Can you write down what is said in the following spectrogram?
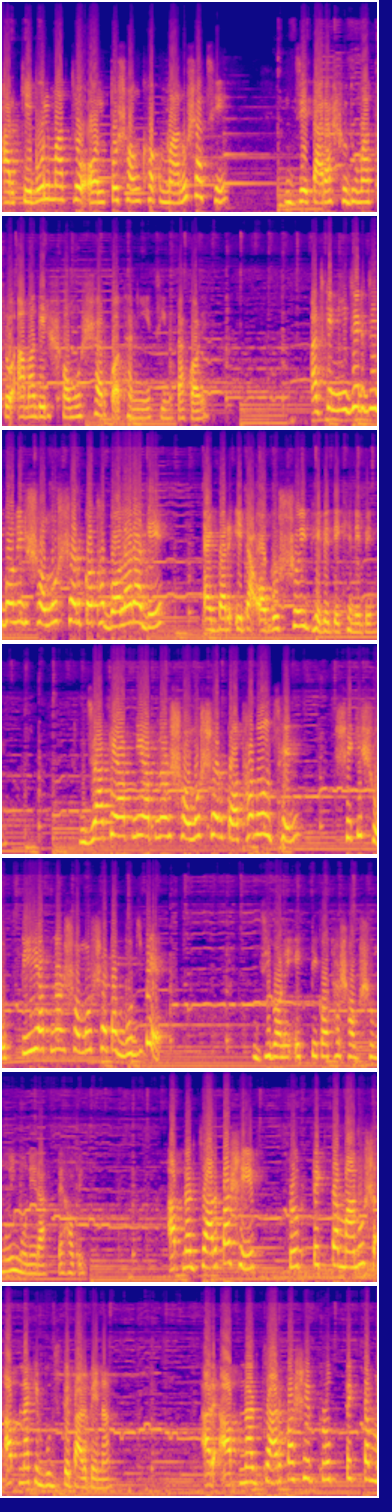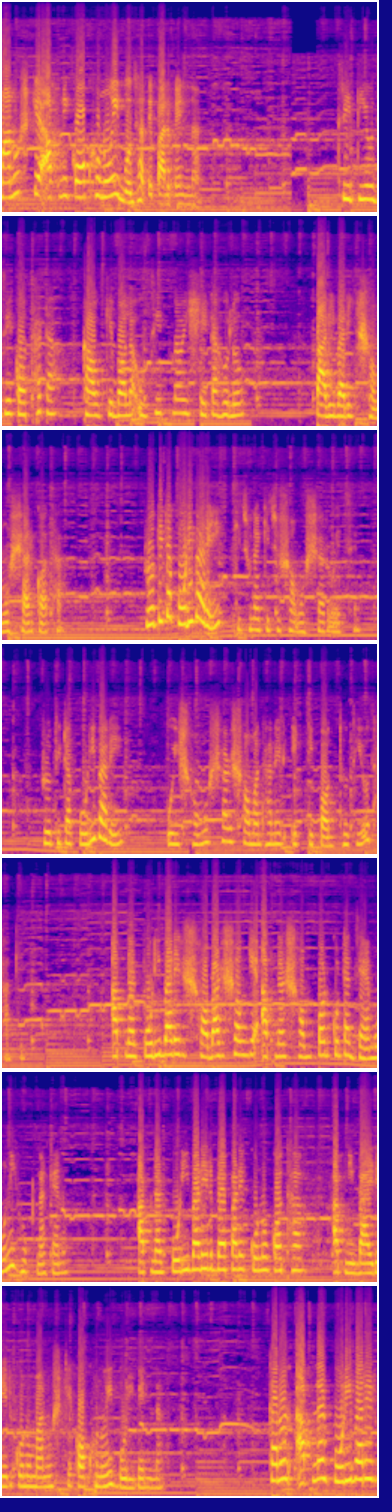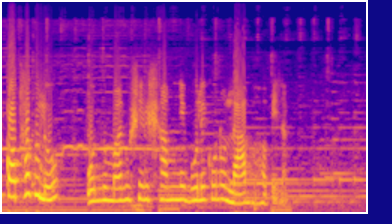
আর কেবলমাত্র অল্প সংখ্যক মানুষ আছে যে তারা শুধুমাত্র আমাদের সমস্যার কথা নিয়ে চিন্তা করে। আজকে নিজের জীবনের সমস্যার কথা বলার আগে একবার এটা অবশ্যই ভেবে দেখে নেবেন। যাকে আপনি আপনার সমস্যার কথা বলছেন, সে কি সত্যিই আপনার সমস্যাটা বুঝবে? জীবনে একটি কথা সবসময় মনে রাখতে হবে। আপনার চারপাশে প্রত্যেকটা মানুষ আপনাকে বুঝতে পারবে না। আর আপনার চারপাশের প্রত্যেকটা মানুষকে আপনি কখনোই বোঝাতে পারবেন না। তৃতীয় যে কথাটা কাউকে বলা উচিত নয়, সেটা হলো পারিবারিক সমস্যার কথা। প্রতিটা পরিবারেই কিছু না কিছু সমস্যা রয়েছে। প্রতিটা পরিবারেই ওই সমস্যার সমাধানের একটি পদ্ধতিও থাকে। আপনার পরিবারের সবার সঙ্গে আপনার সম্পর্কটা যেমনই হোক না কেন, আপনার পরিবারের ব্যাপারে কোনো কথা আপনি বাইরের কোনো মানুষকে কখনোই বলবেন না। কারণ আপনার পরিবারের কথাগুলো অন্য মানুষের সামনে বলে কোনো লাভ হবে না।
